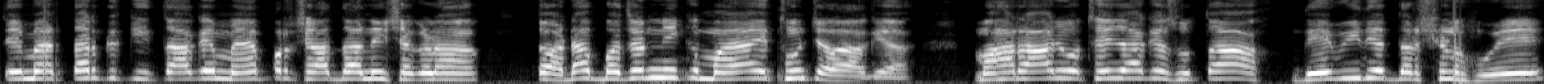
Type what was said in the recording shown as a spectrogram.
ਤੇ ਮੈਂ ਤਰਕ ਕੀਤਾ ਕਿ ਮੈਂ ਪ੍ਰਸ਼ਾਦਾ ਨਹੀਂ ਛਕਣਾ। ਤੁਹਾਡਾ ਬਚਨ ਨਹੀਂ ਕਮਾਇਆ, ਇੱਥੋਂ ਚਲਾ ਗਿਆ। ਮਹਾਰਾਜ ਉੱਥੇ ਜਾ ਕੇ ਸੁੱਤਾ, ਦੇਵੀ ਦੇ ਦਰਸ਼ਨ ਹੋਏ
